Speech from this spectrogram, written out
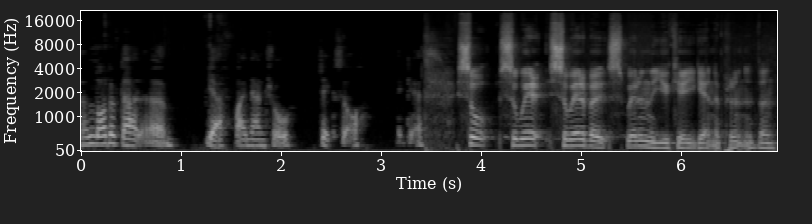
a lot of that, um, yeah, financial jigsaw, I guess. So so where so whereabouts where in the UK are you getting it printed then?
